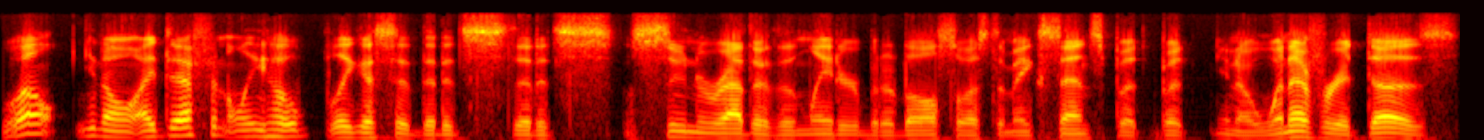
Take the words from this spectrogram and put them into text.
Well, you know, I definitely hope, like I said, that it's that it's sooner rather than later, but it also has to make sense. But but you know, whenever it does,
